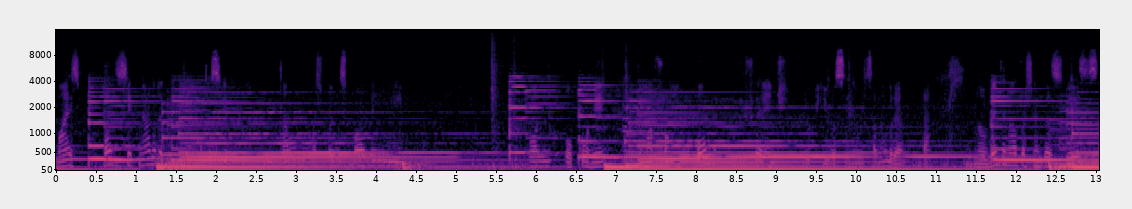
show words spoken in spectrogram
mas pode ser que nada daquilo tenha acontecido. das vezes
